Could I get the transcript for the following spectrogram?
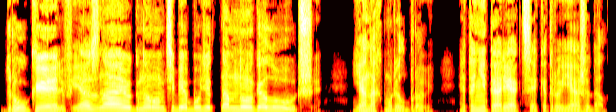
«Друг эльф, я знаю, гномом тебе будет намного лучше!» Я нахмурил брови. Это не та реакция, которую я ожидал.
